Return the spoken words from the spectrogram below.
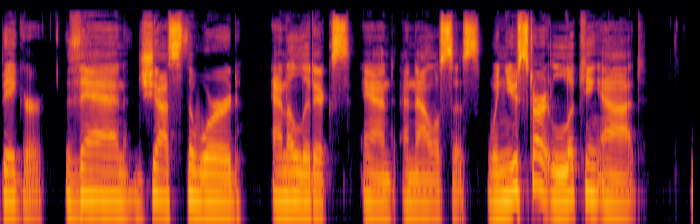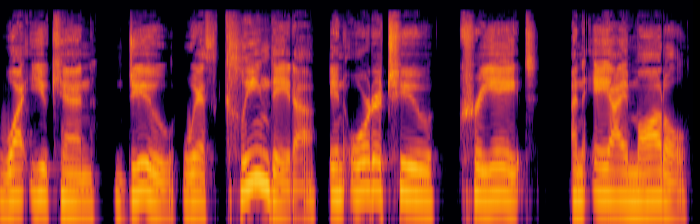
bigger than just the word analytics and analysis. When you start looking at what you can do with clean data in order to create an AI model,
